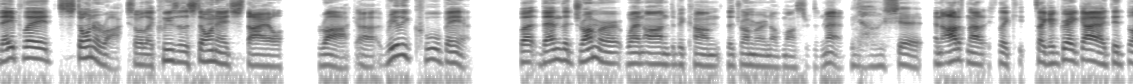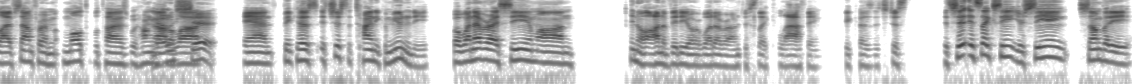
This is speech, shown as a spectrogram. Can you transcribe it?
they played stoner rock, so like Queens of the Stone Age style rock. Uh, really cool band. But then the drummer went on to become the drummer in Of Monsters and Men. no shit. And Aratnat, like it's like a great guy. I did live sound for him multiple times. We hung out a lot shit. and because it's just a tiny community but whenever i see him on you know on a video or whatever i'm just like laughing because it's just it's it's like seeing you're seeing somebody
